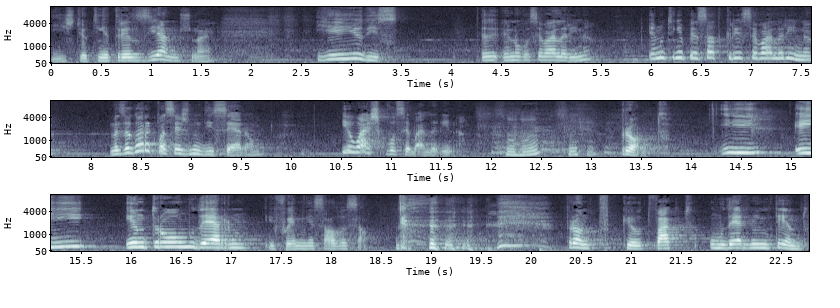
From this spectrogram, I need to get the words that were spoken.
E isto eu tinha 13 anos, não é? E aí eu disse: uh, eu não vou ser bailarina? Eu não tinha pensado que queria ser bailarina. Mas agora que vocês me disseram, eu acho que vou ser bailarina. Uhum. Pronto. E aí entrou o moderno e foi a minha salvação. Pronto, porque eu de facto o moderno entendo.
